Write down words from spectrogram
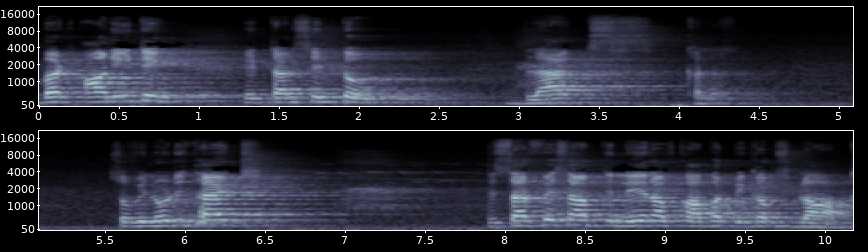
but on eating it turns into black color. So we notice that the surface of the layer of copper becomes black.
